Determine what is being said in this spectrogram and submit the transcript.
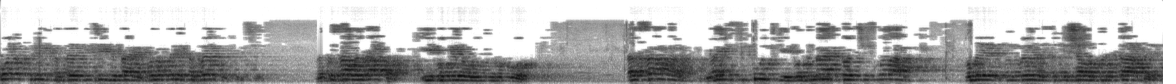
Понад 300, це офіційні дані, понад 300 беркутівців написали рапорт і покинули цю роботу. Так само на інституції 11 числа, коли ми били, захищали барикади,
